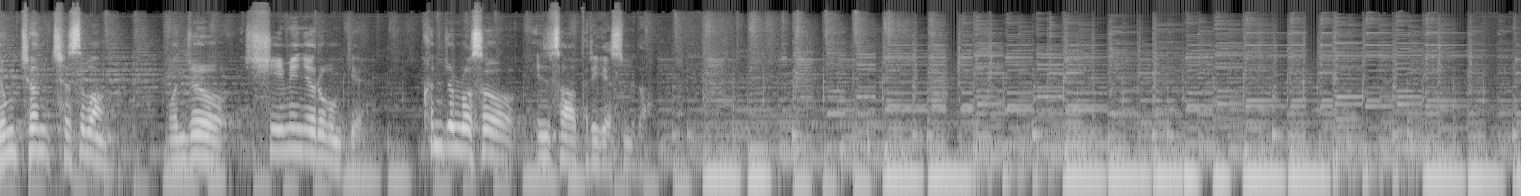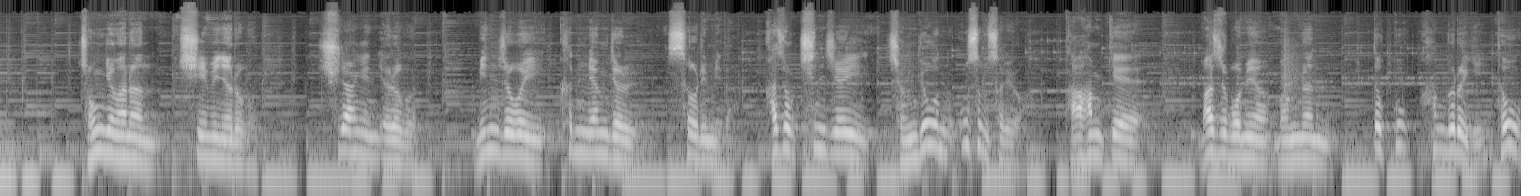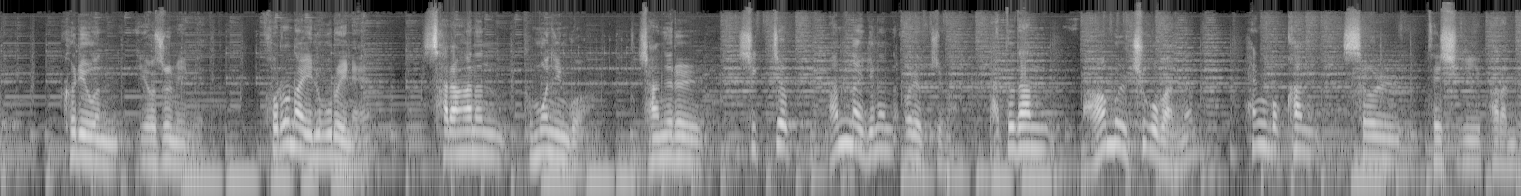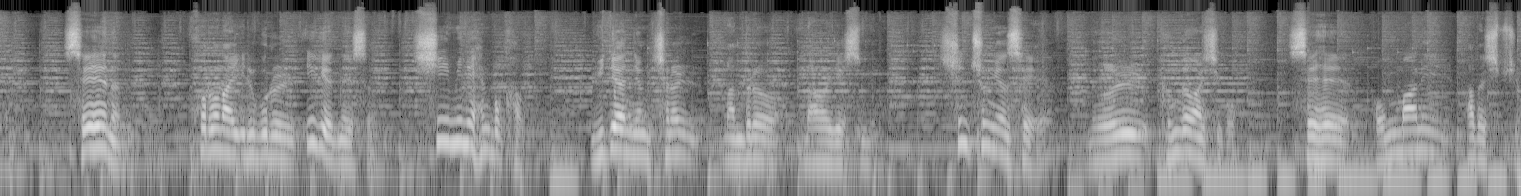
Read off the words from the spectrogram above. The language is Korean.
영천 최서방 먼저 시민 여러분께 큰 절로서 인사드리겠습니다. 존경하는 시민 여러분, 출향인 여러분, 민족의 큰 명절 설입니다. 가족 친지의 정겨운 웃음소리와 다 함께 마주보며 먹는 떡국 한 그릇이 더욱 그리운 요즘입니다. 코로나19로 인해 사랑하는 부모님과 자녀를 직접 만나기는 어렵지만 따뜻한 마음을 주고받는 행복한 설 되시기 바랍니다. 새해는 코로나19를 이겨내서 시민이 행복하고 위대한 영천을 만들어 나가겠습니다. 신축년 새해 늘 건강하시고 새해 복 많이 받으십시오.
